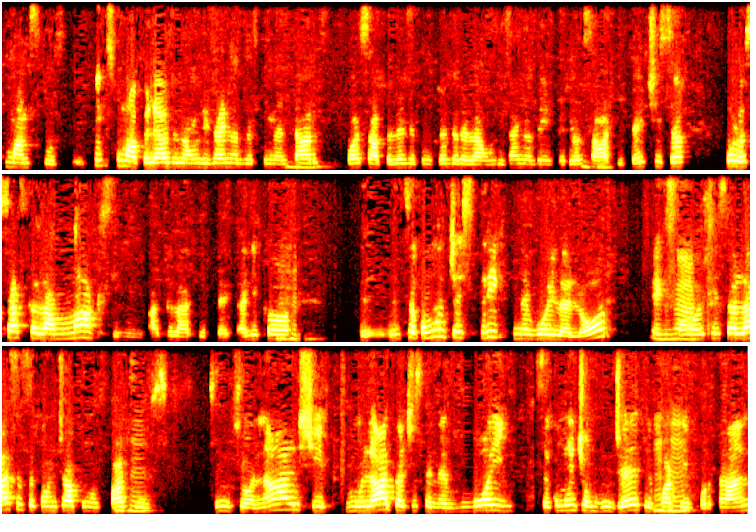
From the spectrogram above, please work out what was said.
cum am spus. Fix cum apelează la un designer vestimentar, mm-hmm. Poate să apeleze cu încredere la un designer de interior mm-hmm. sau mhm. arhitect și să folosească la maxim acel arhitect. Adică mm-hmm. să comunice strict nevoile lor exact. Uh, și să lasă să conceapă un spațiu mm-hmm. funcțional și mulat pe aceste nevoi, să comunice un buget, e mm-hmm. foarte important,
